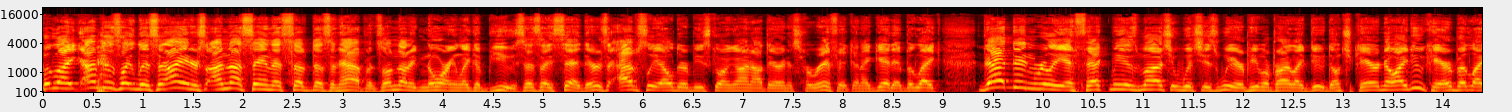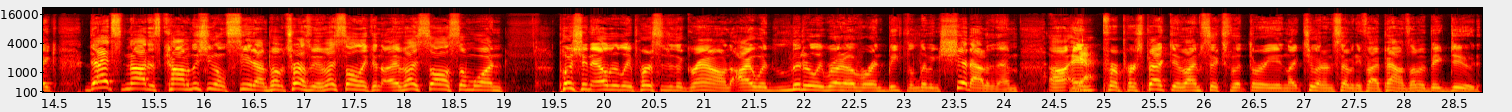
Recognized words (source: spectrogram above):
But like, I'm just like, listen, I understand. I'm not saying that stuff doesn't happen, so I'm not ignoring like abuse. As I said, there's absolutely elder abuse going on out there, and it's horrific, and I get it. But like, that didn't really affect me as much, which is weird. People are probably like, dude, don't you care? No, I do care, but like, that's not as common. At least you don't see it on public. Trust me, if I saw like an, if I saw someone push an elderly person to the ground, I would literally run over and beat the living shit out of them. Uh, and yeah. for perspective, I'm six foot three and like 275 pounds. I'm a big dude,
